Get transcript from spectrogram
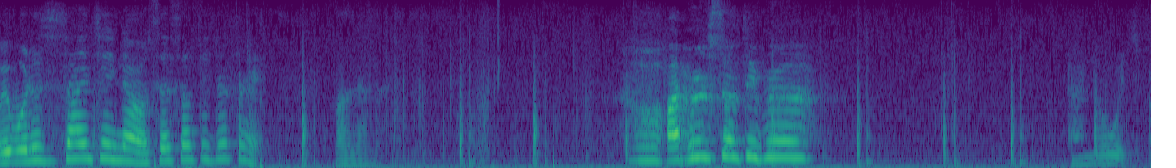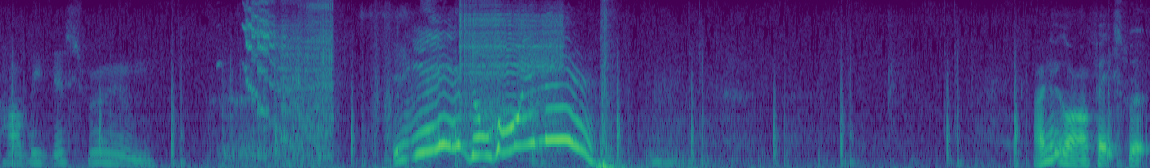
Wait, what does the sign say now? It says something different. Oh no. I heard something, bro. I know it's probably this room. It is. Don't go in there. I need to go on Facebook.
